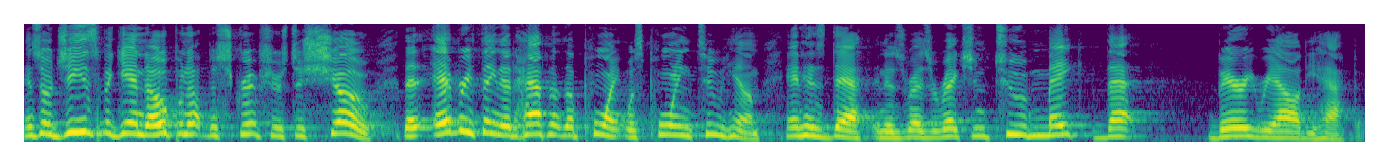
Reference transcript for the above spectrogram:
And so Jesus began to open up the scriptures to show that everything that happened at the point was pointing to Him and His death and His resurrection to make that very reality happen.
